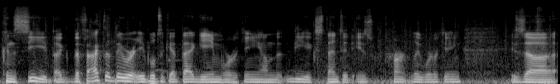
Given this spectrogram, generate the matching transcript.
concede. Like, the fact that they were able to get that game working on the, the extent it is currently working is uh,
